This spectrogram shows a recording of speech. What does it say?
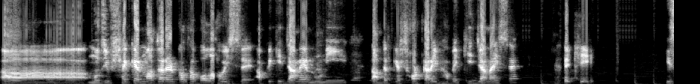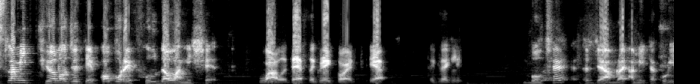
আহ, মুজিব শেখের মাজারের কথা বলা হয়েছে আপনি কি জানেন উনি তাদেরকে সরকারিভাবে কি জানাইছে? কি? ইসলামিক থিওলজিতে কবরে ফুল দেওয়া নিষেধ। Wow that's the great point yeah exactly বলছে যে আমরা আমি এটা করি।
